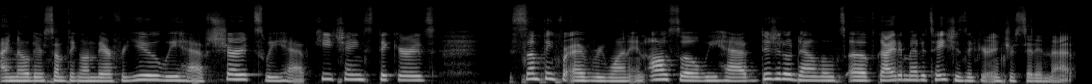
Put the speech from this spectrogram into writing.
I know there's something on there for you. We have shirts, we have keychain stickers, something for everyone. And also, we have digital downloads of guided meditations if you're interested in that.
